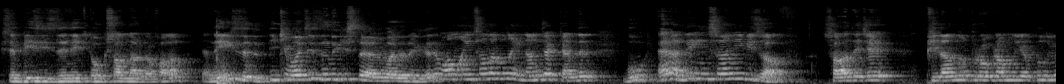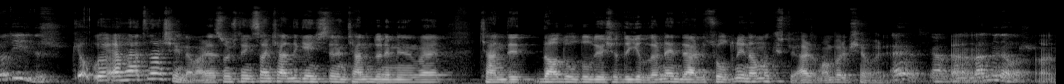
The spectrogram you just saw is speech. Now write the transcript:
işte biz izledik 90'larda falan. Ya ne izledin? İki maç izledik işte yani Valerenga değil mi? Ama insanlar buna inanacak kendileri. Bu herhalde insani bir zaaf. Sadece planlı programlı yapılıyor değildir. Yok hayatın her şeyinde var. Yani sonuçta insan kendi gençliğinin, kendi döneminin ve kendi daha dolu dolu yaşadığı yılların en değerlisi olduğunu inanmak istiyor. Her zaman böyle bir şey var yani. Evet, yani ben, Yani. bende de var. Yani.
